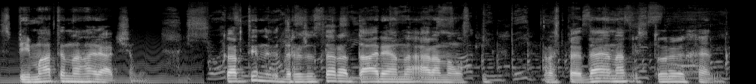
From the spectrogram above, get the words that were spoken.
Спіймати на гарячому. Картина від режисера Даріана Аронофскі розповідає нам історію Хенк.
